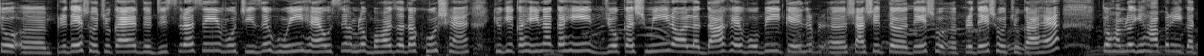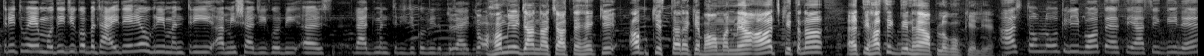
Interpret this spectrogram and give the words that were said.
तो प्रदेश हो चुका है। तो जिस तरह से वो चीज़ें हुई हैं, उससे हम लोग बहुत ज़्यादा खुश हैं, क्योंकि कहीं ना कहीं जो कश्मीर और लद्दाख है, वो भी केंद्र शासित देश प्रदेश हो चुका है। तो हम लोग यहाँ पर एकत्रित हुए। मोदी जी को बधाई दे रहे हैं और गृह मंत्री अमित शाह जी को भी। राज्य मंत्री जी को भी बधाई तो हम ये जानना चाहते हैं कि अब किस तरह के भाव मन में है? आज कितना ऐतिहासिक दिन है आप लोगों के लिए? आज तो हम लोगों के लिए बहुत ऐतिहासिक दिन है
